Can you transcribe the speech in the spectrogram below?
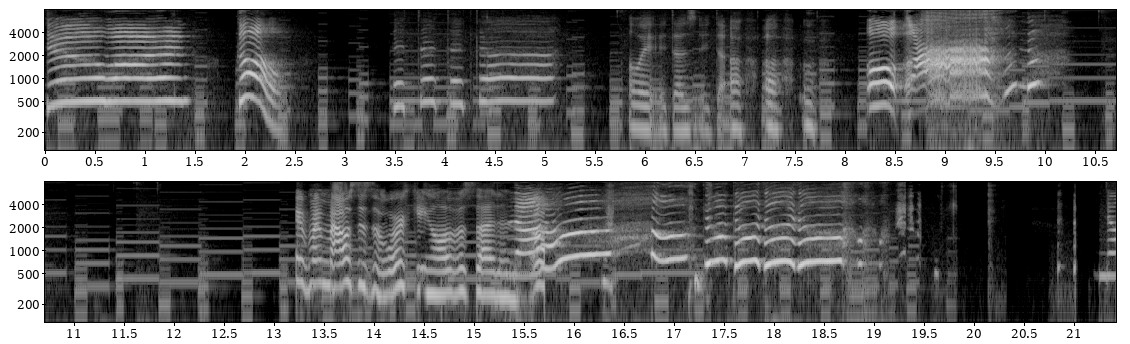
two, one, go! Da, da, da, da. Oh wait, it does. It does. Uh, uh, uh. If my mouse isn't working all of a sudden. No! Oh, No! No! No! No!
